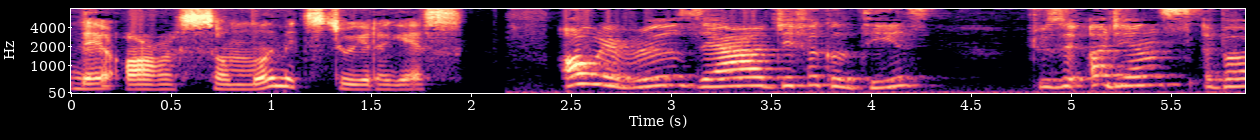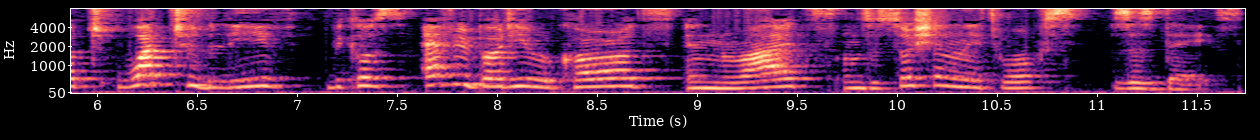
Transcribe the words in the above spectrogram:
there are some limits to it, I guess. However, there are difficulties to the audience about what to believe because everybody records and writes on the social networks these days.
